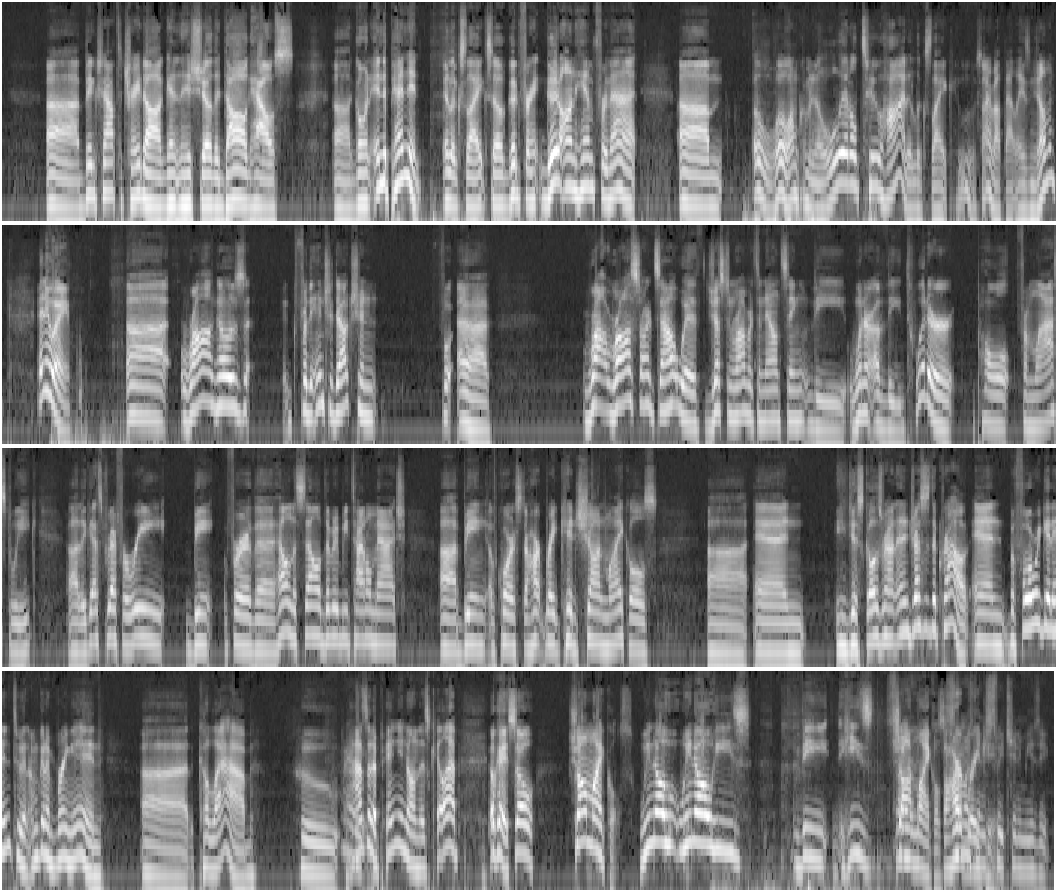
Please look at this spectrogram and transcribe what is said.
Uh, big shout out to Trey Dog getting his show, The Dog House, uh, going independent. It looks like so good for good on him for that. Um, oh, whoa, I'm coming in a little too hot. It looks like. Ooh, sorry about that, ladies and gentlemen. Anyway, uh, Raw goes for the introduction. For uh, Raw, Raw starts out with Justin Roberts announcing the winner of the Twitter poll from last week. Uh, the guest referee be for the Hell in a Cell WWE title match, uh, being of course the Heartbreak Kid Shawn Michaels, uh, and he just goes around and addresses the crowd. And before we get into it, I'm going to bring in uh, Caleb, who has an opinion on this. Caleb, okay, so Shawn Michaels, we know we know he's the he's Shawn Michaels, the Someone's Heartbreak getting Kid. sweet chin music.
